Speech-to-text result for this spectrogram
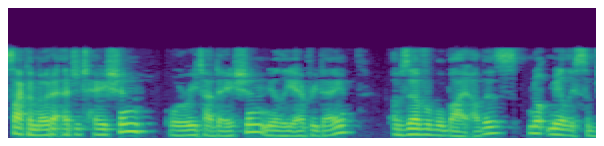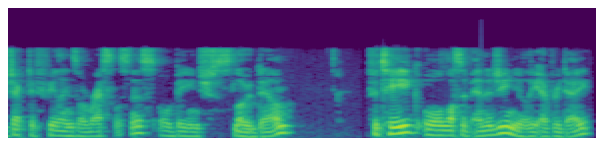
Psychomotor agitation or retardation nearly every day. Observable by others, not merely subjective feelings or restlessness or being slowed down. Fatigue or loss of energy nearly every day.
